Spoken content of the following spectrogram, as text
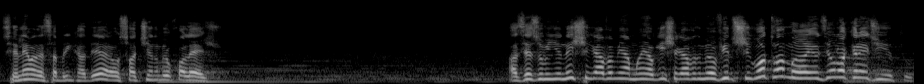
Você lembra dessa brincadeira? Ou só tinha no meu colégio? Às vezes o menino nem xingava minha mãe, alguém chegava no meu ouvido, xingou tua mãe, eu dizia, eu não acredito.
